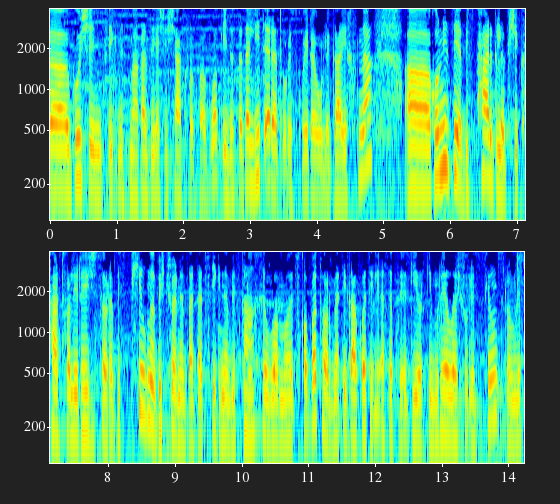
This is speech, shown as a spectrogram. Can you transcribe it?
გუშინ ციგნის მაღაზიაში შაქრობაბუა კინოსა და ლიტერატურის კვირეული გაიხსნა. ღონისძიების ფარგლებში ქართველი რეჟისორების ფილმების ჩვენება და ციგნების განხილვა მოეწყობა 12 გაკვეთილი, ასე ქვია გიორგი მრელაშვილის ფილმს, რომლის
